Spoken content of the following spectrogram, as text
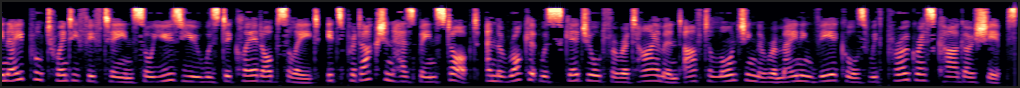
In April 2015 Soyuz U was declared obsolete, its production has been stopped, and the rocket was scheduled for retirement after launching the remaining vehicles with Progress cargo ships.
